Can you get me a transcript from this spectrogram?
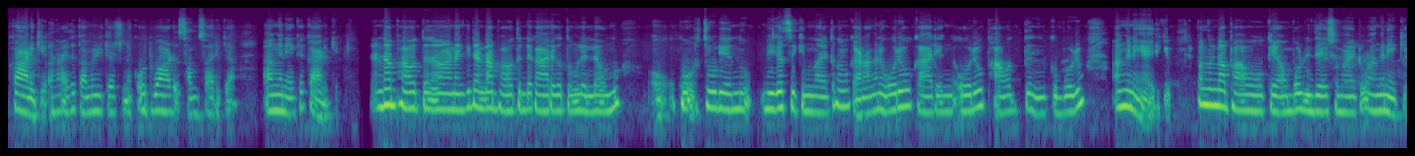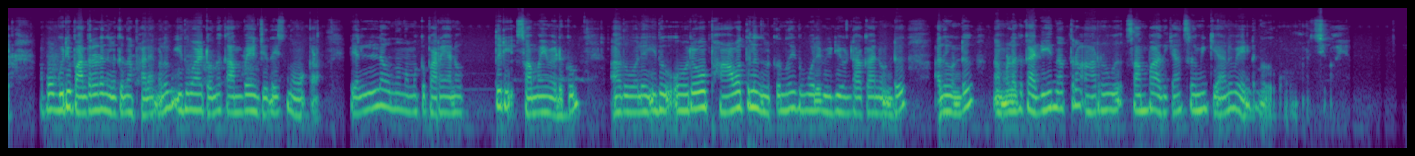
കാണിക്കും. അതായത് കമ്മ്യൂണിക്കേഷനൊക്കെ ഒരുപാട് സംസാരിക്കുക അങ്ങനെയൊക്കെ കാണിക്കും. രണ്ടാം ഭാവത്തിനാണെങ്കിൽ രണ്ടാം ഭാവത്തിന്റെ കാരകത്വങ്ങളെല്ലാം ഒന്ന് കുറച്ചുകൂടി ഒന്ന് വികസിക്കുന്നതായിട്ട് നമുക്ക് കാണാം. അങ്ങനെ ഓരോ കാര്യങ്ങൾ ഓരോ ഭാവത്തിൽ നിൽക്കുമ്പോഴും അങ്ങനെയായിരിക്കും. പന്ത്രണ്ടാം ഭാവമൊക്കെ ആകുമ്പോൾ വിദേശമായിട്ടും അങ്ങനെയൊക്കെ അപ്പോൾ ഗുരു പന്ത്രണ്ട് നിൽക്കുന്ന ഫലങ്ങളും ഇതുമായിട്ടൊന്ന് കമ്പൈൻ ചെയ്ത് നോക്കണം. എല്ലാം ഒന്നും നമുക്ക് പറയാൻ ഒത്തിരി സമയമെടുക്കും. അതുപോലെ ഇത് ഓരോ ഭാവത്തിൽ നിൽക്കുന്നത് ഇതുപോലെ വീഡിയോ ഉണ്ടാക്കാനുണ്ട്. അതുകൊണ്ട് നമ്മളത് കഴിയുന്നത്ര അറിവ് സമ്പാദിക്കാൻ ശ്രമിക്കുകയാണ് വേണ്ടുന്നത്. ഓം ശിവായ.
